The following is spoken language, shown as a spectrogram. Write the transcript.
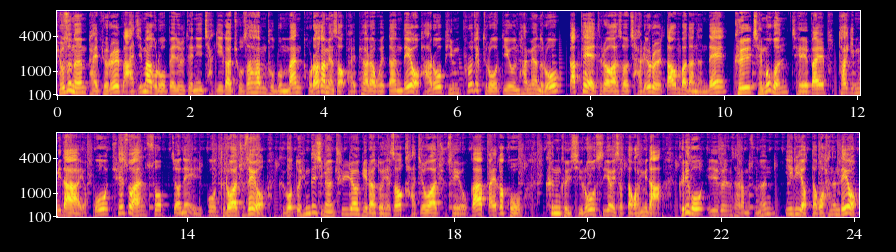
교수는 발표를 마지막으로 빼줄 테니 자기가 조사한 부분만 돌아가면서 발표하라고 했다는데요. 바로 빔 프로젝트로 띄운 화면으로 카페에 들어가서 자료를 다운받았는데 글 제목은 제발 부탁입니다 였고 최소한 수업 전에 읽고 들어와 주세요. 그것도 힘드시면 출력이라도 해서 가져와 주세요가 빨갛고 큰 글씨로 쓰여 있었다고 합니다. 그리고 읽은 사람 수는 1이었다고 하는데요. 하는데요.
